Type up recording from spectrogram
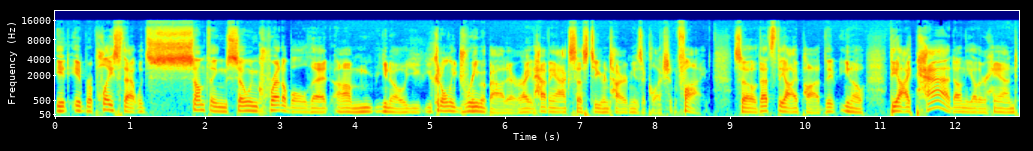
it it replaced that with something so incredible that um, you know you, you could only dream about it, right? Having access to your entire music collection. Fine. So that's the iPod. The, you know the iPad, on the other hand,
